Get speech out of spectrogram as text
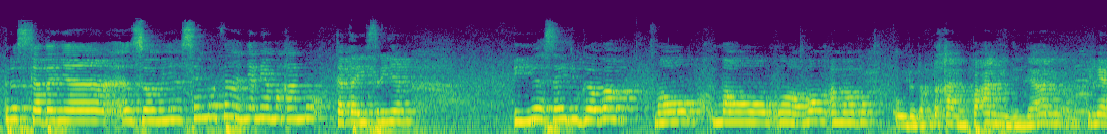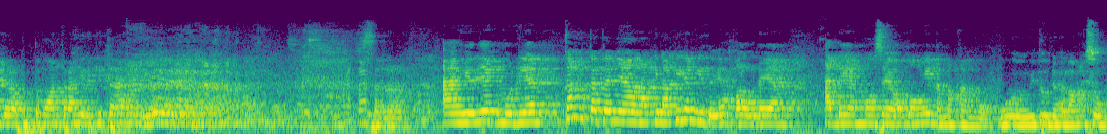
terus katanya eh, suaminya saya mau tanya nih sama kamu kata istrinya Iya saya juga bang mau mau ngomong sama apa? Oh, udah deg-degan apaan nih? Jangan ini adalah pertemuan terakhir kita. Serem. Akhirnya kemudian kan katanya laki-laki kan gitu ya kalau udah yang ada yang mau saya omongin sama kamu, wow itu udah langsung.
